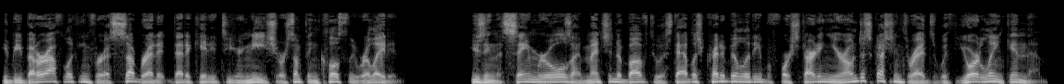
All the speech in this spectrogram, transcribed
You'd be better off looking for a subreddit dedicated to your niche or something closely related. Using the same rules I mentioned above to establish credibility before starting your own discussion threads with your link in them.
